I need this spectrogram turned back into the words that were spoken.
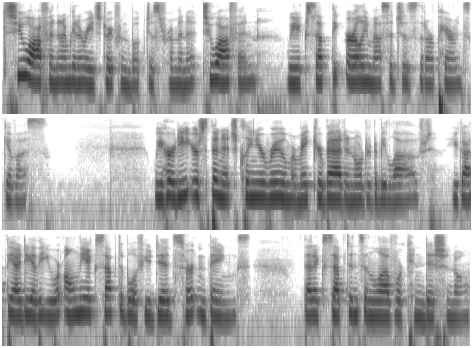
too often, and I'm going to read straight from the book just for a minute, too often we accept the early messages that our parents give us. We heard eat your spinach, clean your room, or make your bed in order to be loved. You got the idea that you were only acceptable if you did certain things, that acceptance and love were conditional.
